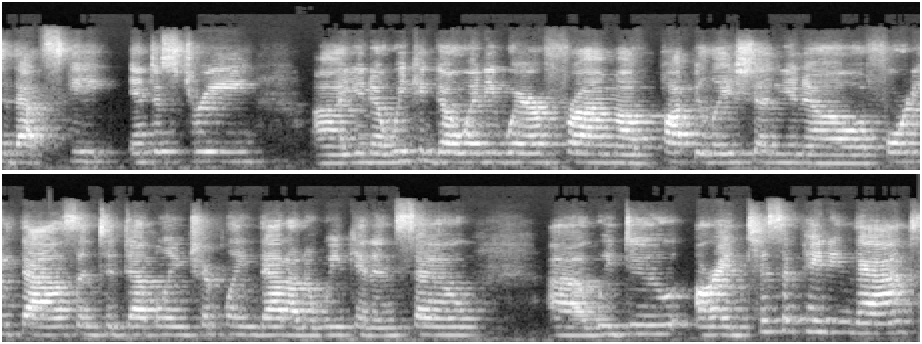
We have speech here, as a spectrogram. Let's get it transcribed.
to that ski industry. Uh, you know, we can go anywhere from a population, you know, 40,000 to doubling, tripling that on a weekend. And so uh, we do are anticipating that,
